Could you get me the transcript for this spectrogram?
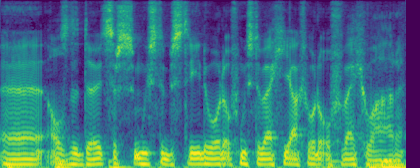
uh, als de Duitsers moesten bestreden worden of moesten weggejaagd worden of weg waren.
